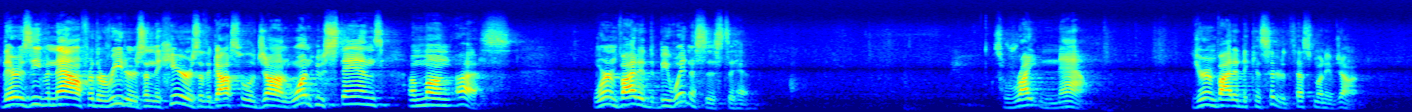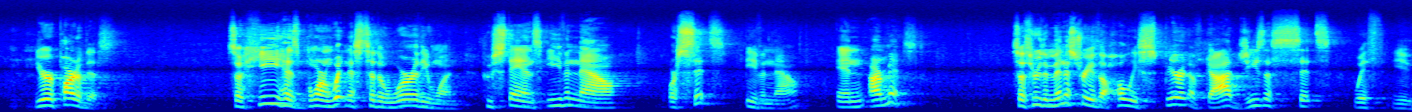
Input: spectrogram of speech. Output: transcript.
there is even now for the readers and the hearers of the Gospel of John one who stands among us. We're invited to be witnesses to him. So, right now, you're invited to consider the testimony of John. You're a part of this. So, he has borne witness to the worthy one who stands even now or sits even now in our midst. So, through the ministry of the Holy Spirit of God, Jesus sits with you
